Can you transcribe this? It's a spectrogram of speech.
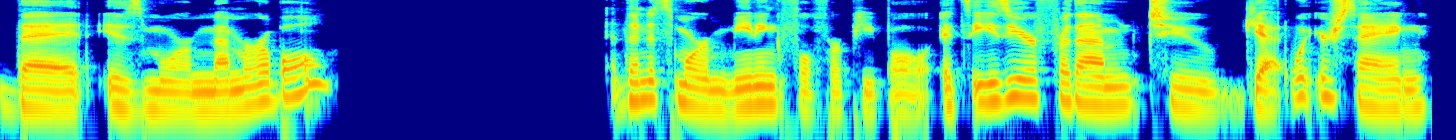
that is more memorable then it's more meaningful for people. It's easier for them to get what you're saying,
